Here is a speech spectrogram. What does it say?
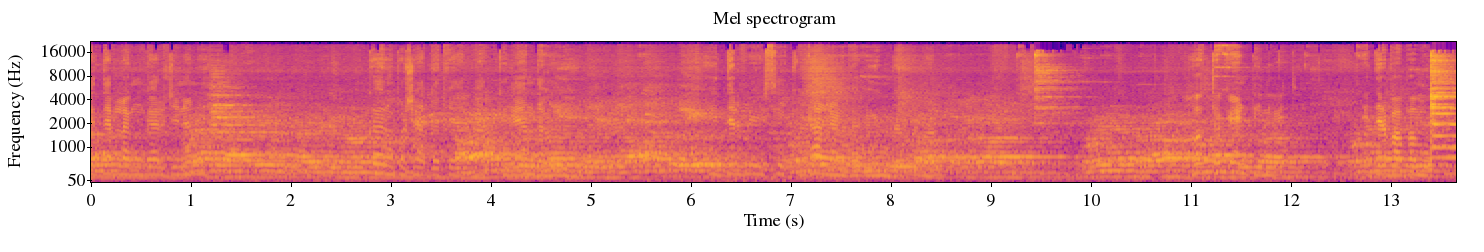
ਇੱਧਰ ਲੰਗਰ ਜਿਨ੍ਹਾਂ ਨੇ ਘਰੋਂ ਪ੍ਰਸ਼ਾਦਾ ਤਿਆਰ ਕਰਕੇ ਲਿਆਂਦਾ ਹੋਇਆ ਇੱਧਰ ਵੀ ਸਿੱਖ ਢਾਲਣ ਦਾ ਵੀ ਹੁੰਦਾ ਪ੍ਰਬੰਧ ਉੱਥੇ ਕੈਂਟੀਨ ਵਿੱਚ। ਇੱਧਰ ਬਾਬਾ ਮੋਕਰ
